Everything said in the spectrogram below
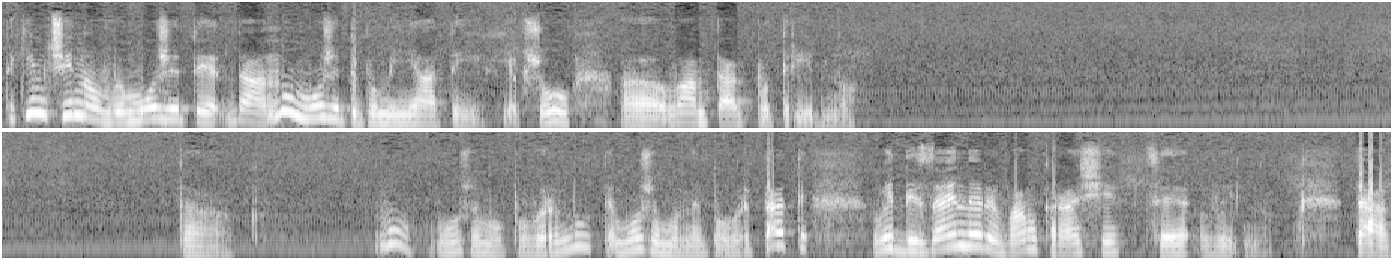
таким чином ви можете, да, ну, можете поміняти їх, якщо е, вам так потрібно. Так. Ну, можемо повернути, можемо не повертати. Ви дизайнери, вам краще це видно. Так,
